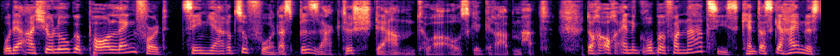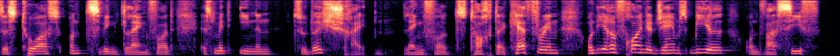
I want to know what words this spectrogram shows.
wo der Archäologe Paul Langford zehn Jahre zuvor das besagte Sternentor ausgegraben hat. Doch auch eine Gruppe von Nazis kennt das Geheimnis des Tors und zwingt Langford, es mit ihnen zu durchschreiten. Langfords Tochter Catherine und ihre Freunde James Beale und Vassif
